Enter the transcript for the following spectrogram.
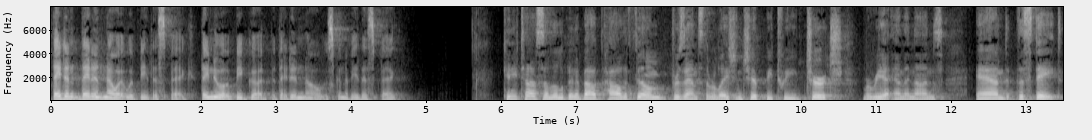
They didn't, they didn't know it would be this big. They knew it would be good, but they didn't know it was going to be this big. Can you tell us a little bit about how the film presents the relationship between church, Maria and the nuns, and the state,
